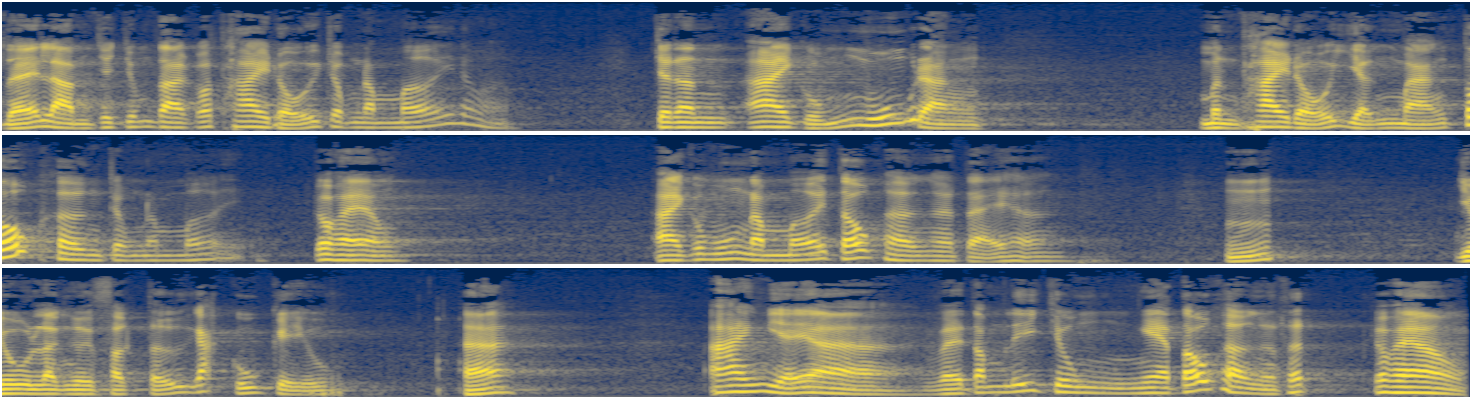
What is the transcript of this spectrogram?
để làm cho chúng ta có thay đổi trong năm mới đó mà. cho nên ai cũng muốn rằng mình thay đổi vận mạng tốt hơn trong năm mới. Có phải không? Ai có muốn năm mới tốt hơn hay tệ hơn? Ừ? dù là người phật tử gắt củ kiệu. Hả? Ai cũng vậy à về tâm lý chung, nghe tốt hơn là thích. Có phải không?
